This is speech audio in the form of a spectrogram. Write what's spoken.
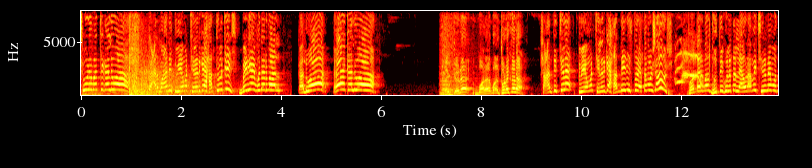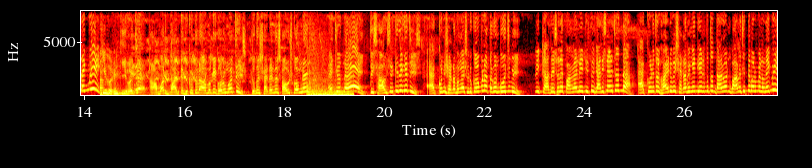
ছুড়ে বাচ্চা কালুয়া! কার মানে তুই আমার ছেলের গায়ে হাত তুলেছিস? বেরিয়ে ভোদার বাল! কালুয়া! এ কালুয়া! কেনে বাড়ায় বাল তোরা কারা শান্তি ছেলে তুই আমার ছেলের গায়ে হাত দিয়েছিস তোর এত বড় সাহস? ভোদার বাল ধুতে খুলে তো লেওড়া আমি ছিঁড়ে নেব দেখবি? কি হয়েছে? আমার বাড়িতে ঢুকে তোরা আমাকে গরম মারছিস? তোদের সাহস কম নেই? এই চোদ না এই! তুই সাহসের কি দেখেছিস? সেটা ভাঙা শুরু করব না তখন বুঝবি। তুই কাদের সাথে পাঙ্গা নিয়েছিস তুই জানিস না রে চোদ্দা এক্ষুনি তোর ঘরে ঢুকে সেটা ভেঙে দিয়ে আসব তোর দারোয়ান ভালো চিনতে পারবে না দেখবি?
